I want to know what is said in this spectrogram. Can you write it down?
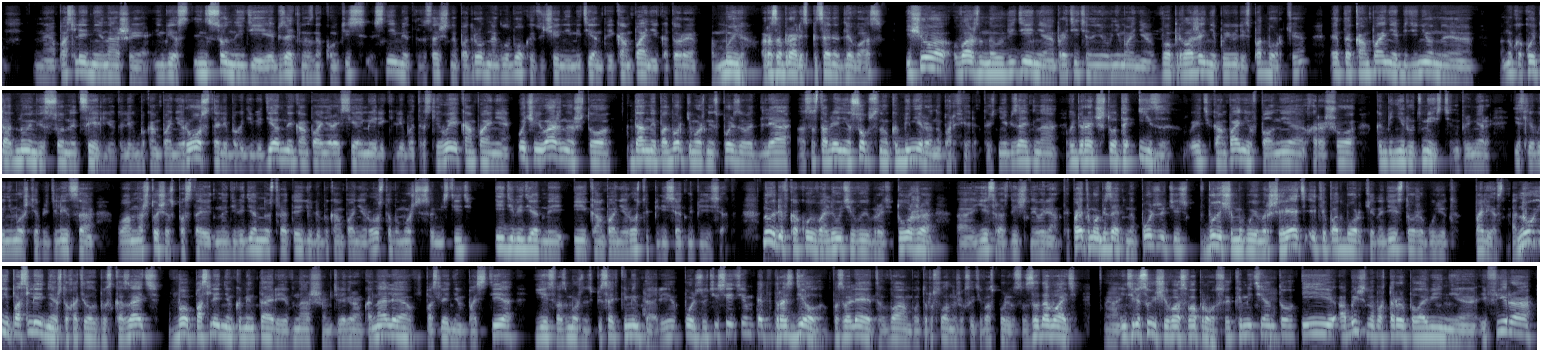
последние наши инвестиционные идеи. Обязательно знакомьтесь с ними. Это достаточно подробное, глубокое изучение эмитента и компаний, которые мы разобрали специально для вас. Еще важно нововведение, обратите на него внимание, в приложении появились подборки. Это компании, объединенные ну, какой-то одной инвестиционной целью. Это либо компании роста, либо дивидендные компании России и Америки, либо отраслевые компании. Очень важно, что данные подборки можно использовать для а, составления собственного комбинированного портфеля. То есть не обязательно выбирать что-то из. Эти компании вполне хорошо комбинируют вместе. Например, если вы не можете определиться, вам на что сейчас поставить, на дивидендную стратегию либо компании роста, вы можете совместить и дивидендные, и компании роста 50 на 50 ну или в какой валюте выбрать, тоже э, есть различные варианты. Поэтому обязательно пользуйтесь. В будущем мы будем расширять эти подборки, надеюсь, тоже будет полезно. Ну и последнее, что хотелось бы сказать, в последнем комментарии в нашем телеграм-канале, в последнем посте есть возможность писать комментарии, пользуйтесь этим. Этот раздел позволяет вам, вот Руслан уже, кстати, воспользовался, задавать а, интересующие вас вопросы комитенту. И обычно во второй половине эфира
